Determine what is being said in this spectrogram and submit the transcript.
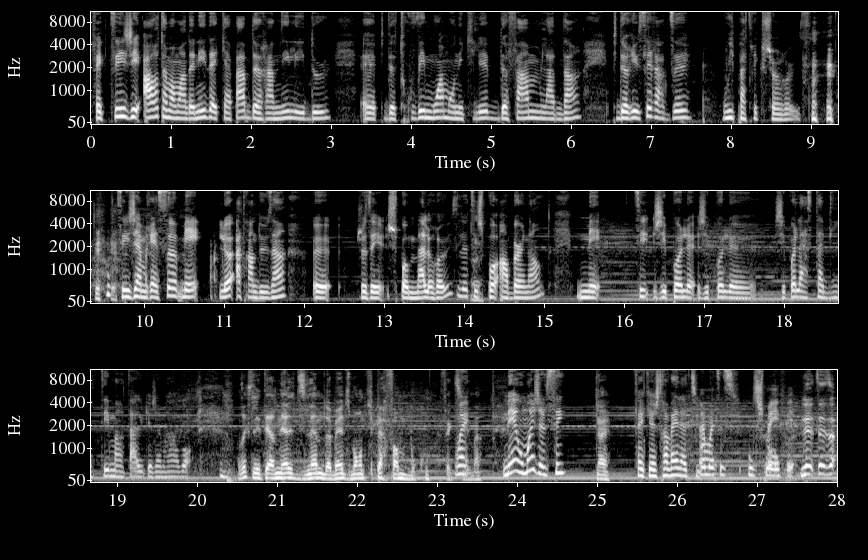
Fait que, tu sais, j'ai hâte à un moment donné d'être capable de ramener les deux, euh, puis de trouver, moi, mon équilibre de femme là-dedans, puis de réussir à dire, oui, Patrick, je suis heureuse. tu sais, j'aimerais ça. Mais là, à 32 ans, euh, je veux dire, je suis pas malheureuse, là, tu sais, je suis pas en burn-out, mais, j'ai pas le, j'ai pas le, j'ai pas la stabilité mentale que j'aimerais avoir. On dirait que c'est l'éternel dilemme de bien du monde qui performe beaucoup, Ouais. effectivement. Mais au moins, je le sais. Ouais. Fait que je travaille là-dessus. La moitié du chemin est fait. C'est ça.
